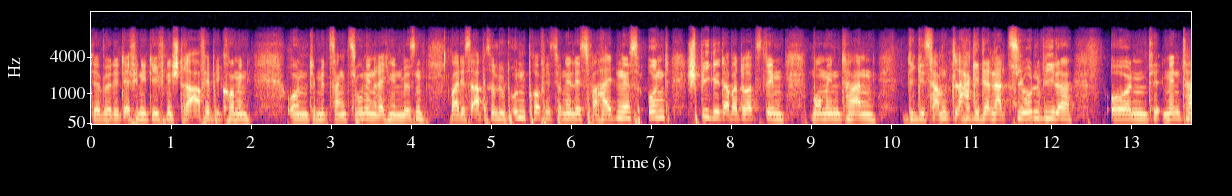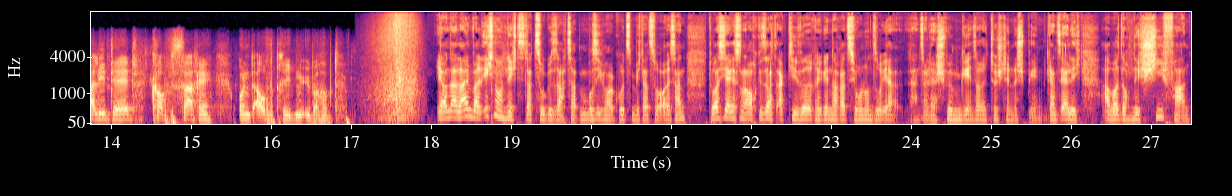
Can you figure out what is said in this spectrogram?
der würde definitiv eine Strafe bekommen und mit Sanktionen rechnen müssen, weil das absolut unprofessionelles Verhalten ist und spiegelt aber trotzdem momentan die Gesamtlage der Nation wieder und Mentalität, Kopfsache und Auftreten überhaupt. Ja, und allein, weil ich noch nichts dazu gesagt habe, muss ich mal kurz mich dazu äußern. Du hast ja gestern auch gesagt, aktive Regeneration und so. Ja, dann soll der schwimmen gehen, soll der Tischtennis spielen. Ganz ehrlich, aber doch nicht Skifahren.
